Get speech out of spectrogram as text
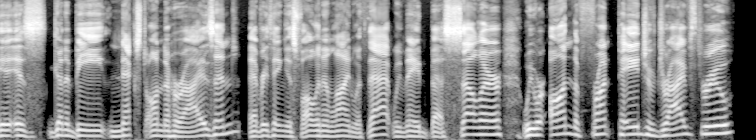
is going to be next on the horizon. Everything is falling in line with that. We made bestseller. We were on the front page of DriveThru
